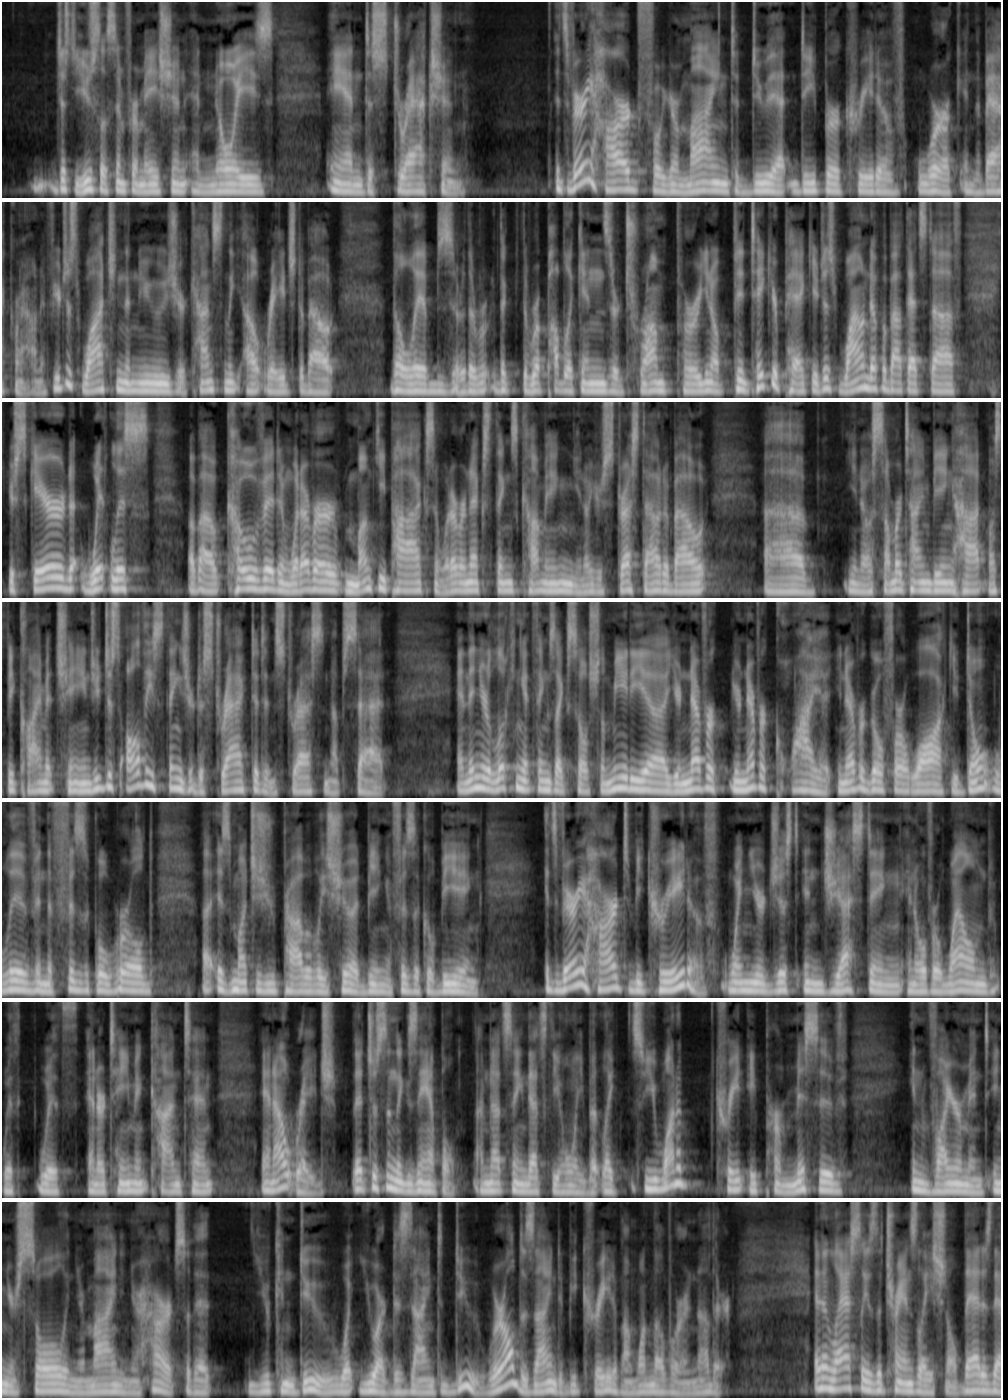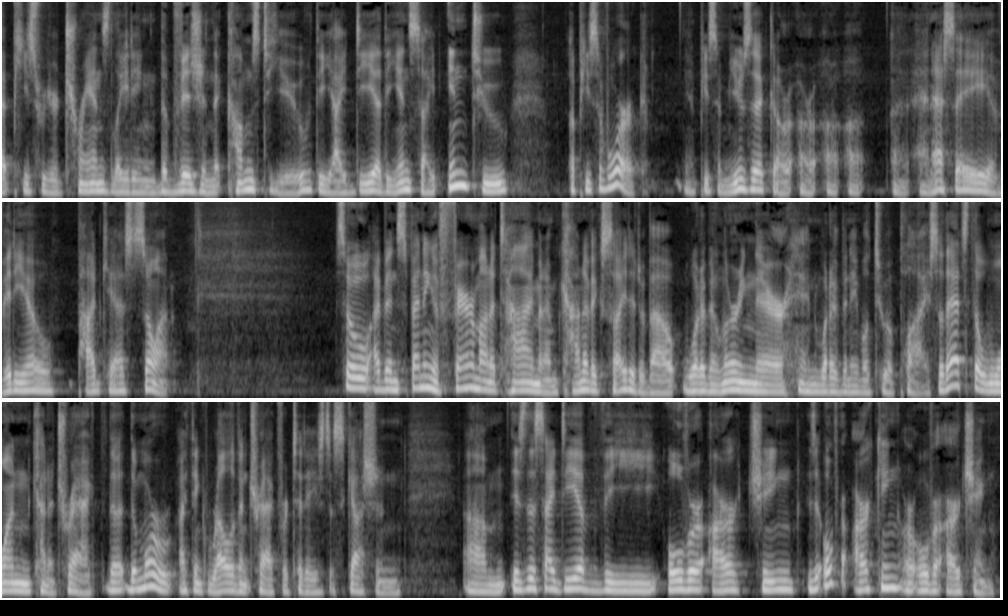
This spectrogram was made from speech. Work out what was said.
just useless information and noise and distraction, it's very hard for your mind to do that deeper creative work in the background. If you're just watching the news, you're constantly outraged about the libs or the, the, the Republicans or Trump or you know take your pick. You're just wound up about that stuff. You're scared, witless about COVID and whatever monkeypox and whatever next thing's coming. You know you're stressed out about. Uh, you know, summertime being hot must be climate change. You just all these things. You're distracted and stressed and upset and then you're looking at things like social media you're never you're never quiet you never go for a walk you don't live in the physical world uh, as much as you probably should, being a physical being. It's very hard to be creative when you're just ingesting and overwhelmed with, with entertainment content and outrage. That's just an example. I'm not saying that's the only, but like, so you want to create a permissive environment in your soul, in your mind, in your heart so that you can do what you are designed to do. We're all designed to be creative on one level or another. And then lastly is the translational. That is that piece where you're translating the vision that comes to you, the idea, the insight, into a piece of work, a piece of music, or, or, uh, an essay, a video, podcast, so on. So I've been spending a fair amount of time and I'm kind of excited about what I've been learning there and what I've been able to apply. So that's the one kind of track. The, the more, I think, relevant track for today's discussion um, is this idea of the overarching, is it overarching or overarching?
